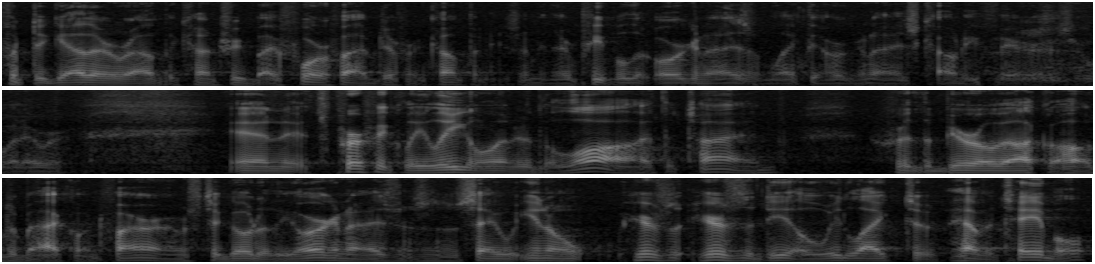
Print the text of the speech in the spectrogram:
put together around the country by four or five different companies. I mean, there are people that organize them like they organize county fairs or whatever. And it's perfectly legal under the law at the time for the Bureau of Alcohol, Tobacco, and Firearms to go to the organizers and say, well, you know, here's, here's the deal. We'd like to have a table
